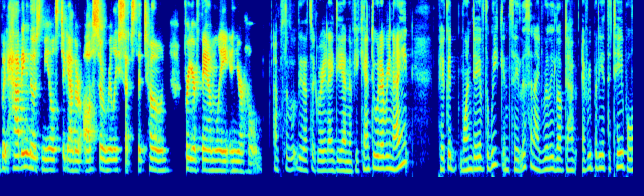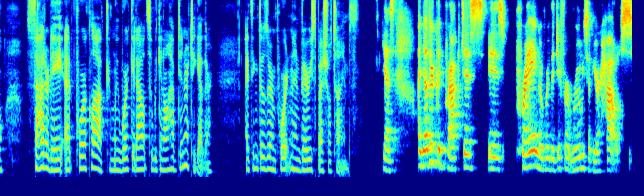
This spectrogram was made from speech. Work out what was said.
But having those meals together also really sets the tone for your family and your home. Absolutely. That's a great idea. And if you can't do it every night, pick a one day of the week and say, listen, I'd really love to have everybody at the table Saturday at four o'clock. Can we work it out so we can all have dinner together? I think those are important and very special times. Yes. Another good practice is praying over the different rooms of your house.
